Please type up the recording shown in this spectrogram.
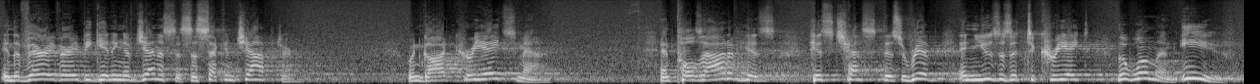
in the very, very beginning of Genesis, the second chapter, when God creates man and pulls out of his, his chest this rib and uses it to create the woman, Eve.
